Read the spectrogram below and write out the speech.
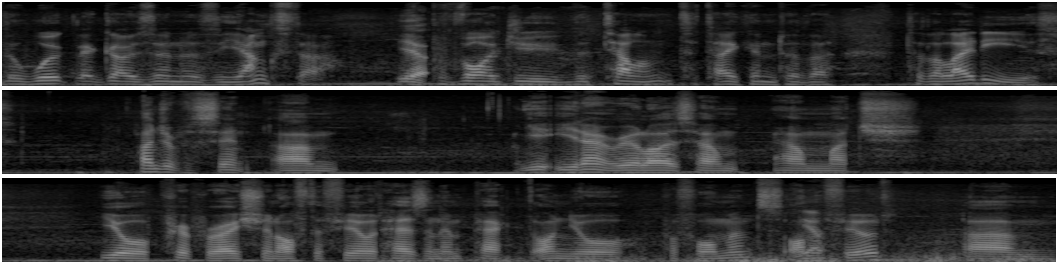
the work that goes in as a youngster. Yeah. Provide you the talent to take into the to the later years. Hundred percent. Um, you, you don't realise how how much your preparation off the field has an impact on your performance on Yep. the field. Um,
